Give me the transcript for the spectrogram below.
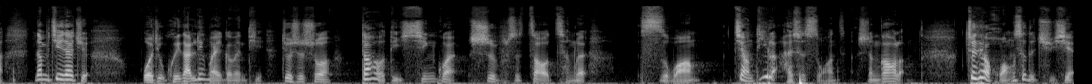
啊，那么接下去我就回答另外一个问题，就是说，到底新冠是不是造成了死亡？降低了还是死亡升高了？这条黄色的曲线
